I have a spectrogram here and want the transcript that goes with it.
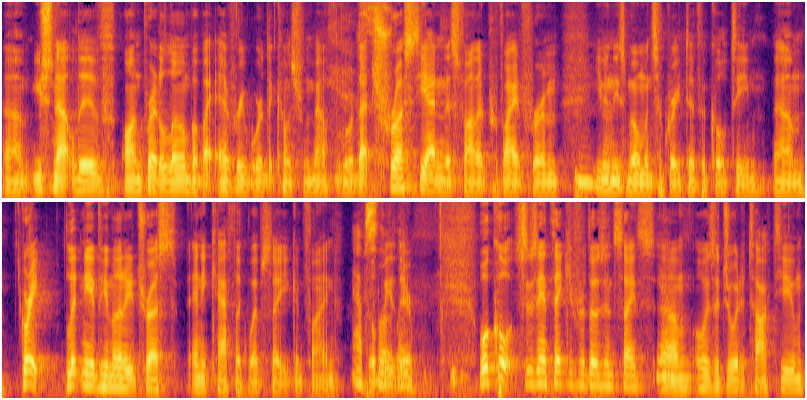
um, "You should not live on bread alone, but by every word that comes from the mouth of the Lord." That trust he had in his Father to provide for him, even in these moments of great difficulty. Um, great litany of humility, trust. Any Catholic website you can find, Absolutely. They'll be there. Well, cool, Suzanne. Thank you for those insights. Um, always a joy to talk to you.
